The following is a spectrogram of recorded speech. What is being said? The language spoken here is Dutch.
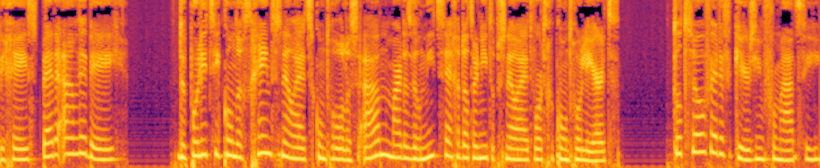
De geest bij de ANWB. De politie kondigt geen snelheidscontroles aan, maar dat wil niet zeggen dat er niet op snelheid wordt gecontroleerd. Tot zover de verkeersinformatie.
